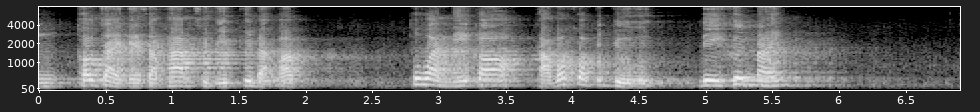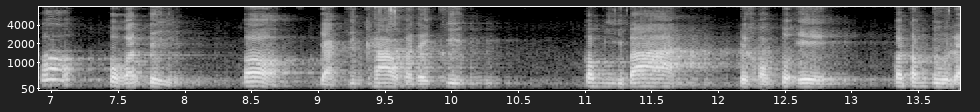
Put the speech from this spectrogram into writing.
ม เข้าใจในสภาพชีวิตที่แบบว่า ทุกวันนี้ก็ถามว่าความเป็นอยู่ดีขึ้นไหมก็ปกติ ก็อยากกินข้าวก็ได้กิน ก็มีบ้านเป็นของตัวเอง ก็ต้องดูแล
